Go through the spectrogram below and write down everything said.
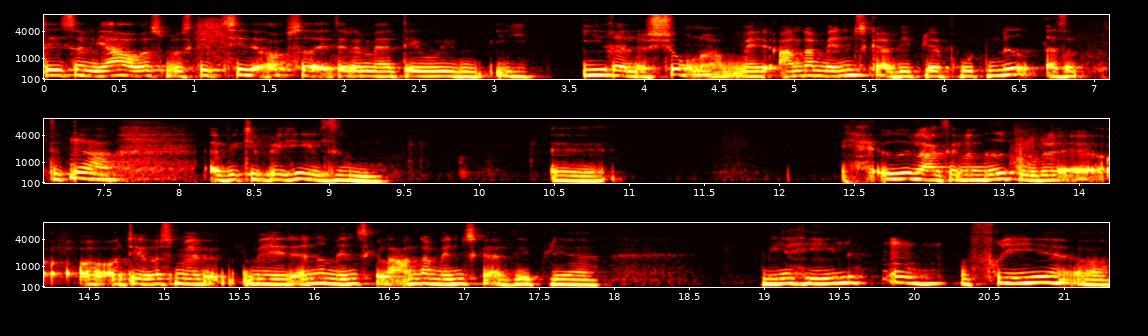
det, som jeg også måske tit er optaget af, det der med, at det er jo i, i, i relationer med andre mennesker, at vi bliver brudt ned. Altså det der, at vi kan blive helt sådan, øh, ødelagt eller nedbrudte, og, og det er også med, med et andet menneske eller andre mennesker, at vi bliver mere hele Mm. og frie og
